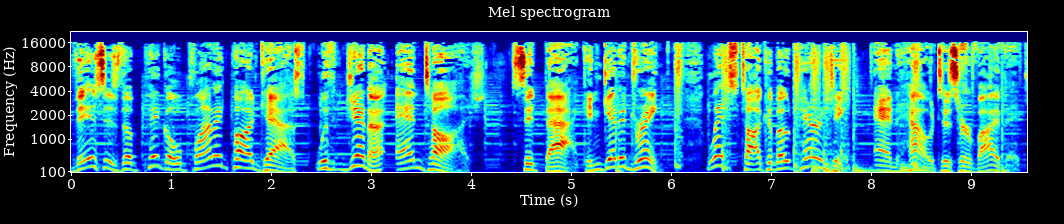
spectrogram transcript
This is the Pickle Planet Podcast with Jenna and Tosh. Sit back and get a drink. Let's talk about parenting and how to survive it.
